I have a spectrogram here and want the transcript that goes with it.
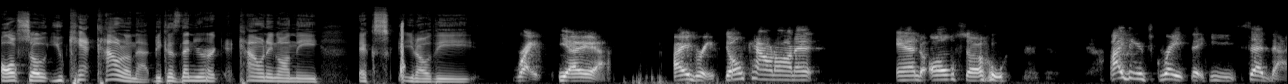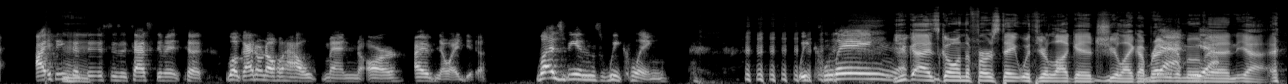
also you can't count on that because then you're counting on the ex, you know the right. Yeah yeah, yeah. i agree. Don't count on it. And also i think it's great that he said that. I think mm-hmm. that this is a testament to look i don't know how men are. I have no idea. Lesbians we cling. We cling. You guys go on the first date with your luggage. You're like i'm ready yeah, to move yeah. in. Yeah.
